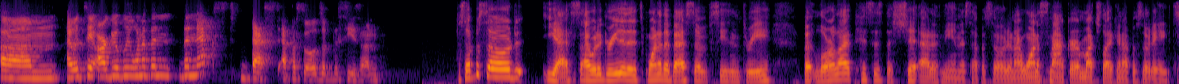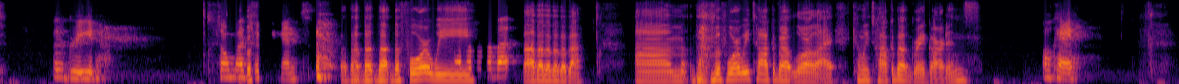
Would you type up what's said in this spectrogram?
Um, I would say arguably one of the the next best episodes of the season. This episode, yes, I would agree that it's one of the best of season three. But Lorelai pisses the shit out of me in this episode, and I want to smack her, much like in episode eight. Agreed. So much Bef- agreement. But but but, but before we. Um, before we talk about Lorelai, can we talk about Grey Gardens? okay.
